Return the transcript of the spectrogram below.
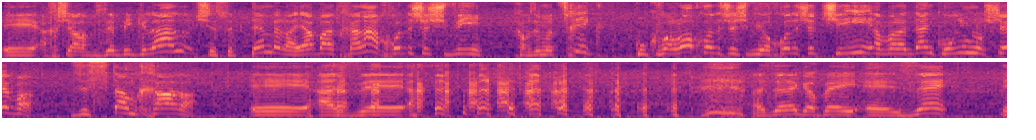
אה, עכשיו, זה בגלל שספטמבר היה בהתחלה החודש השביעי. עכשיו, זה מצחיק, הוא כבר לא החודש השביעי, הוא החודש התשיעי, אבל עדיין קוראים לו שבע. זה סתם חרא. אה, אז, אה, אז זה לגבי אה, זה. אה,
